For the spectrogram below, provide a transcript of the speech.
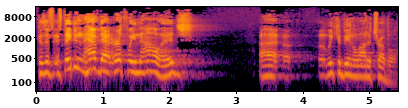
Because if, if they didn't have that earthly knowledge, uh, we could be in a lot of trouble.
